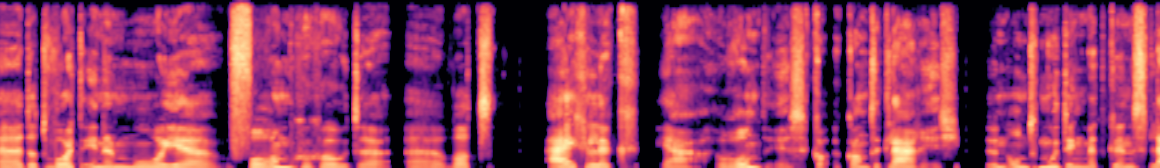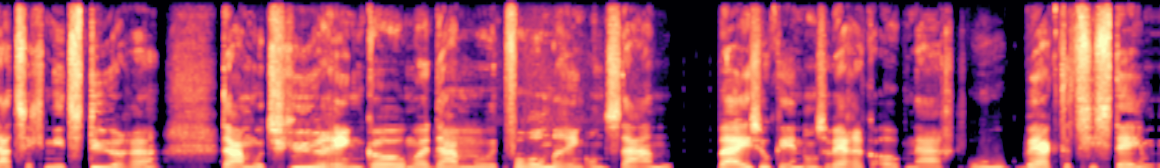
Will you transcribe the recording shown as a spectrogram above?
uh, dat wordt in een mooie vorm gegoten, wat eigenlijk ja, rond is, kant-en-klaar is. Een ontmoeting met kunst laat zich niet sturen. Daar moet schuring komen, daar mm. moet verwondering ontstaan. Wij zoeken in ons werk ook naar hoe werkt het systeem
